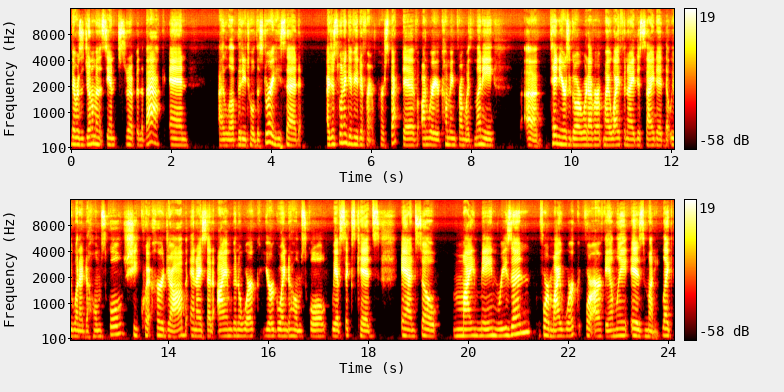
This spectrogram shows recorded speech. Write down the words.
there was a gentleman that stand, stood up in the back and i love that he told the story he said i just want to give you a different perspective on where you're coming from with money uh, 10 years ago or whatever, my wife and I decided that we wanted to homeschool. She quit her job and I said, I am going to work. You're going to homeschool. We have six kids. And so my main reason for my work for our family is money. Like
